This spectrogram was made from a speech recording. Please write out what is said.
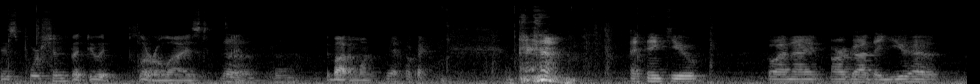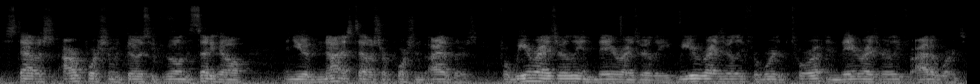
this portion, but do it pluralized. The, the, The bottom one. yeah, okay. I thank you, O Adonai, our God, that you have established our portion with those who dwell in the study hall, and you have not established our portion with idlers. For we arise early, and they arise early. We arise early for words of Torah, and they arise early for idle words.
